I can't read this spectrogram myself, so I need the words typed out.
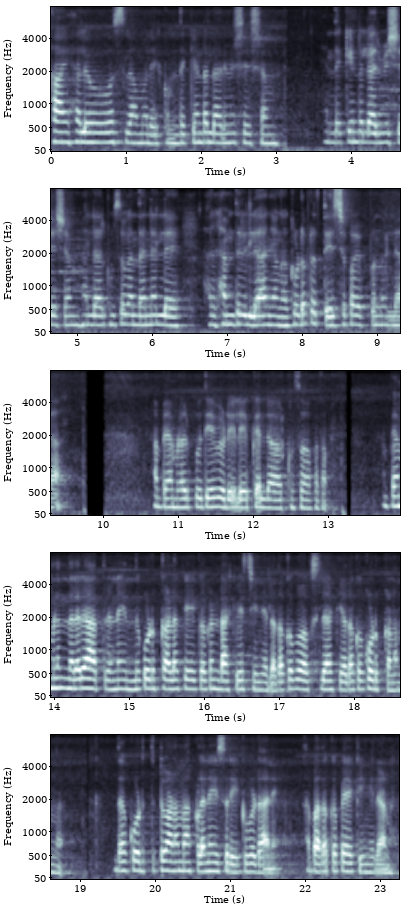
Hi hello അസ്സാം വലൈക്കും എന്തൊക്കെയുണ്ട് എല്ലാവരും വിശേഷം? എന്തൊക്കെയുണ്ട് എല്ലാവരും വിശേഷം? എല്ലാവർക്കും സുഖം തന്നെയല്ലേ? അലഹമില്ല ഞങ്ങൾക്കിവിടെ പ്രത്യേകിച്ച് കുഴപ്പമൊന്നുമില്ല. അപ്പോൾ നമ്മളൊരു പുതിയ വീഡിയോയിലേക്ക് എല്ലാവർക്കും സ്വാഗതം. അപ്പോൾ നമ്മൾ ഇന്നലെ രാത്രി തന്നെ ഇന്ന് കൊടുക്കാനുള്ള കേക്കൊക്കെ ഉണ്ടാക്കി വെച്ചിരുന്നല്ലോ? അതൊക്കെ ബോക്സിലാക്കി അതൊക്കെ കൊടുക്കണം എന്ന് ഇതൊക്കെ കൊടുത്തിട്ട് വേണം മക്കളെ നഴ്സറിക്ക് വിടാൻ. അപ്പോൾ അതൊക്കെ പാക്കിങ്ങിലാണ്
